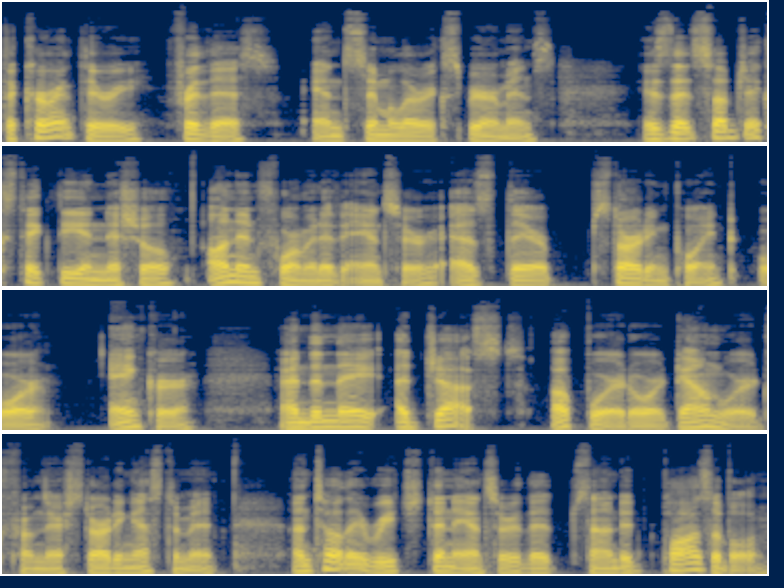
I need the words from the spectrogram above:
The current theory for this and similar experiments is that subjects take the initial, uninformative answer as their starting point, or anchor, and then they adjust upward or downward from their starting estimate until they reached an answer that sounded plausible,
